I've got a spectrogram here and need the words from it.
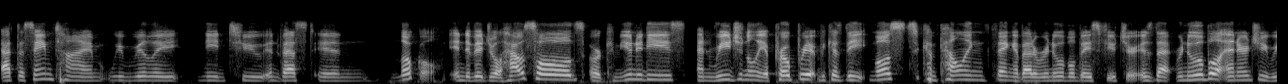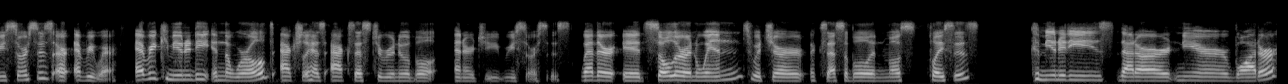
at the same time we really need to invest in local, individual households or communities, and regionally appropriate because the most compelling thing about a renewable based future is that renewable energy resources are everywhere. Every community in the world actually has access to renewable energy resources, whether it's solar and wind, which are accessible in most places, communities that are near water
